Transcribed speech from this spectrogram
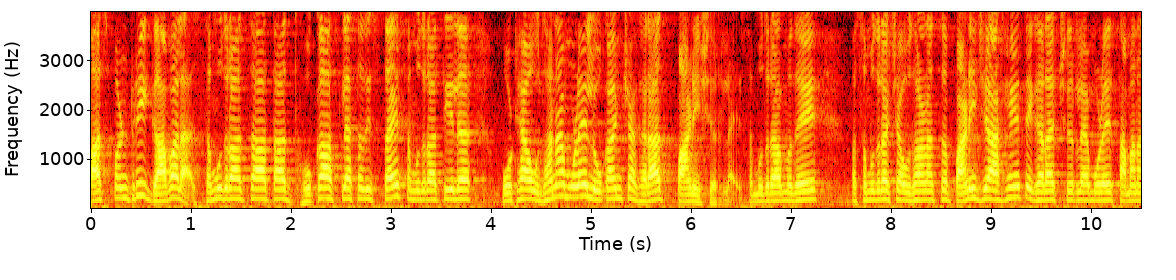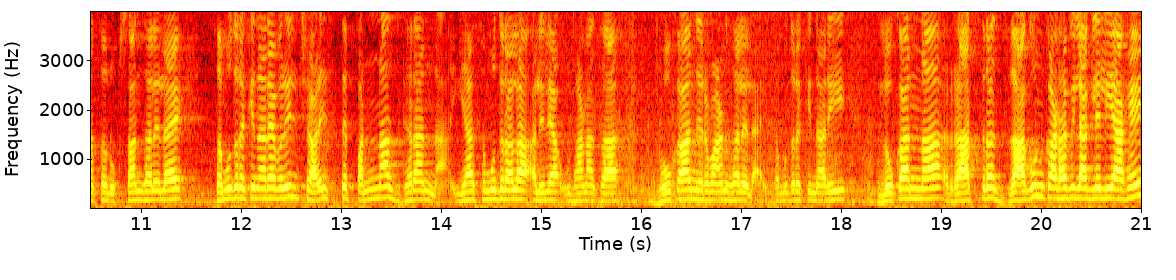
पाचपंढरी गावाला समुद्राचा आता धोका असल्याचं दिसत आहे समुद्रातील मोठ्या उधाणामुळे लोकांच्या घरात पाणी शिरलंय. समुद्रामध्ये समुद्राच्या उधाणाचं पाणी जे आहे ते घरात शिरल्यामुळे सामानाचं नुकसान झालेलं आहे. समुद्र किनाऱ्यावरील चाळीस ते पन्नास घरांना या समुद्राला आलेल्या उधाणाचा धोका निर्माण झालेला आहे. समुद्रकिनारी लोकांना रात्र जागून काढावी लागलेली आहे.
